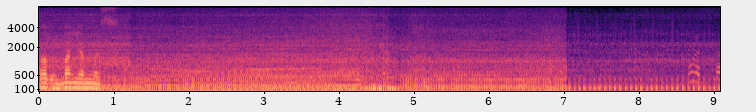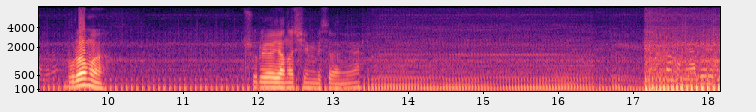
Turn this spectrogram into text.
tadından yenmez. Burası sanırım. Bura mı? Şuraya yanaşayım bir saniye. Gidelim.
